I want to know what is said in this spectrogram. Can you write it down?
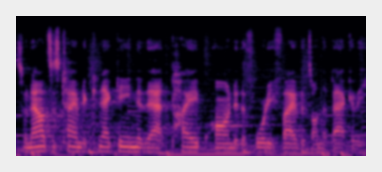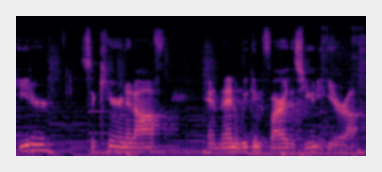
So now it's just time to connecting that pipe onto the 45 that's on the back of the heater, securing it off, and then we can fire this unit heater off.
